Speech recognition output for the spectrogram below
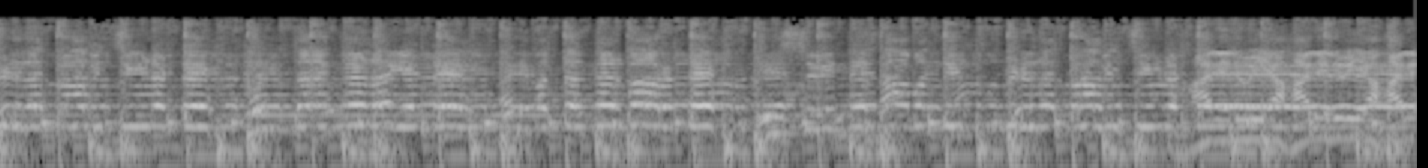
വിടുതൽ പ്രാപിച്ചിടട്ടെ. ബന്ധനങ്ങൾ ഒഴിയട്ടെ അടിമത്തങ്ങൾ മാറട്ടെ. യേശുവിന്റെ നാമത്തിൽ വിടുതൽ പ്രാപിച്ചിടട്ടെ. ഹല്ലേലൂയ ഹല്ലേലൂയ ഹല്ലേലൂയ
